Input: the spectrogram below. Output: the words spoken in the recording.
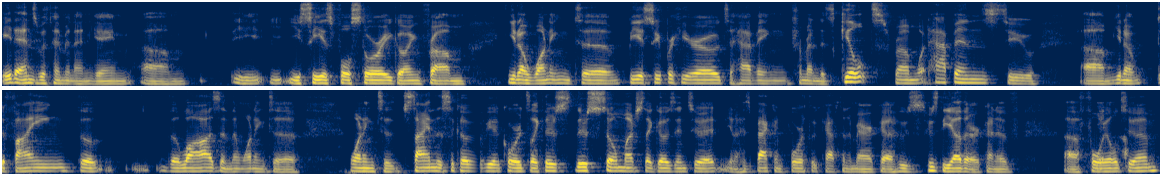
it ends with him in Endgame. Um, you, you see his full story going from you know, wanting to be a superhero to having tremendous guilt from what happens to, um, you know, defying the the laws and then wanting to wanting to sign the Sokovia Accords. Like there's there's so much that goes into it. You know, his back and forth with Captain America, who's who's the other kind of uh, foil yeah. to him.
